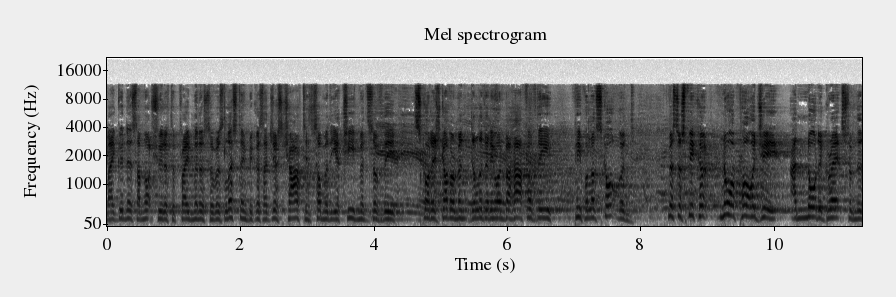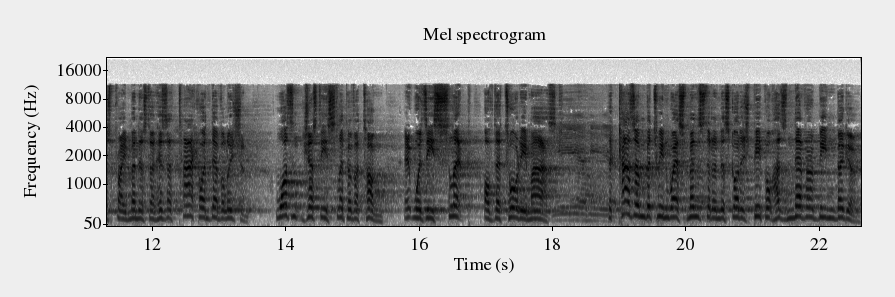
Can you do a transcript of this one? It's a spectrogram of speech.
My goodness, I'm not sure if the Prime Minister was listening because I just charted some of the achievements of the Scottish Government delivering on behalf of the people of Scotland. Mr Speaker, no apology and no regrets from this Prime Minister. His attack on devolution wasn't just a slip of a tongue, it was a slip of the Tory mask. The chasm between Westminster and the Scottish people has never been bigger.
